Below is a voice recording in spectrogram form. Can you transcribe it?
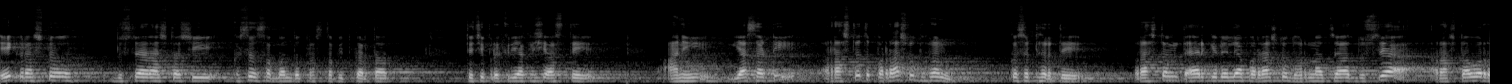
एक राष्ट्र दुसऱ्या राष्ट्राशी कसं संबंध प्रस्थापित करतात त्याची प्रक्रिया कशी असते आणि यासाठी राष्ट्राचं परराष्ट्र धोरण कसं ठरते राष्ट्राने तयार केलेल्या परराष्ट्र धोरणाचा दुसऱ्या राष्ट्रावर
